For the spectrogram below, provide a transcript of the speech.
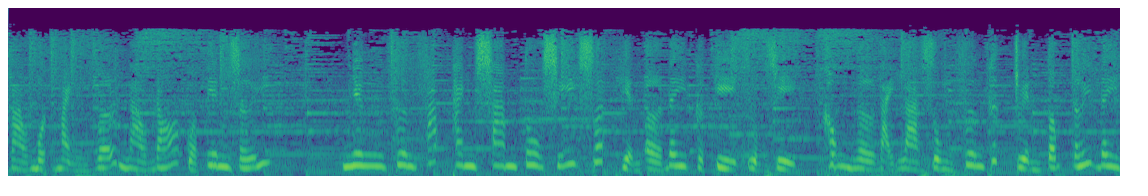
vào một mảnh vỡ nào đó của tiên giới. Nhưng phương pháp thanh sam tu sĩ xuất hiện ở đây cực kỳ tuyệt dị, không ngờ lại là dùng phương thức truyền tống tới đây.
